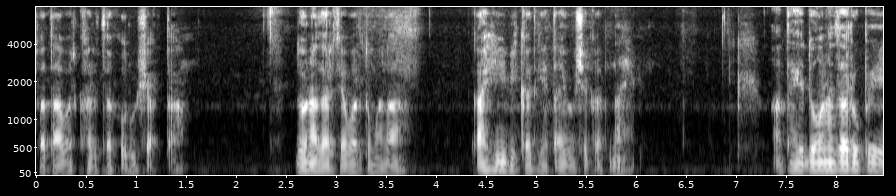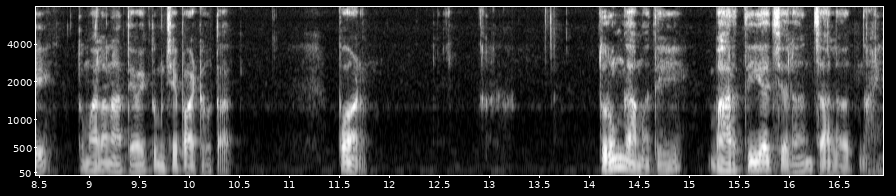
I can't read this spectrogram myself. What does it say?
स्वतःवर खर्च करू शकता. दोन हजारच्या वर तुम्हाला काही विकत घेता येऊ शकत नाही. आता हे दोन हजार रुपये तुम्हाला नातेवाईक तुमचे पाठवतात. पण तुरुंगामध्ये भारतीय चलन चालत नाही.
